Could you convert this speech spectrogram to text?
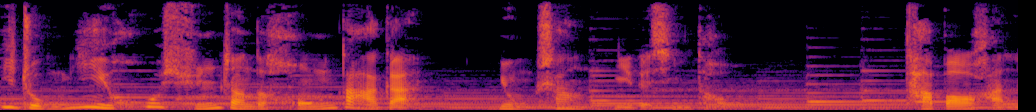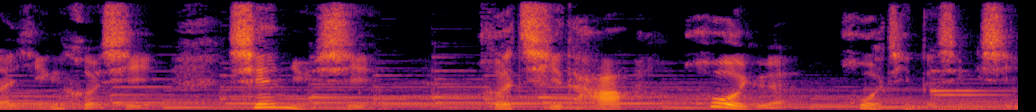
一种异乎寻常的宏大感涌上你的心头。它包含了银河系、仙女系和其他或远或近的星系。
